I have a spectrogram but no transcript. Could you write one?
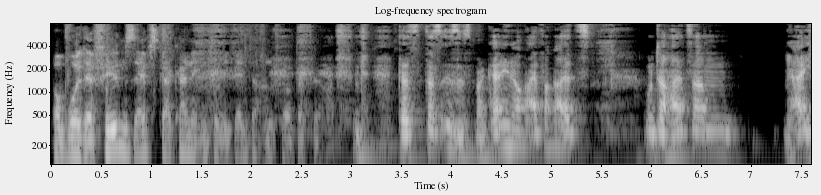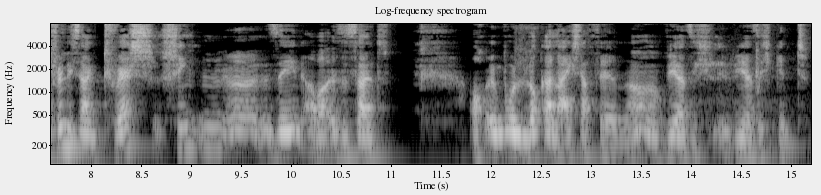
obwohl der Film selbst gar keine intelligente Antwort dafür hat. Das, das ist es. Man kann ihn auch einfach als unterhaltsamen ja, ich will nicht sagen Trash-Schinken äh, sehen, aber es ist halt auch irgendwo ein locker leichter Film, ne? wie, er sich, wie er sich gibt.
